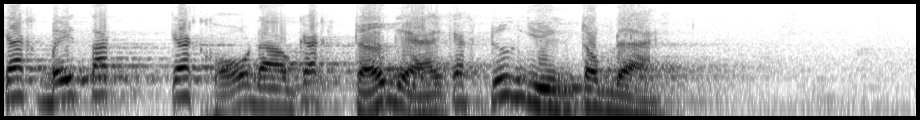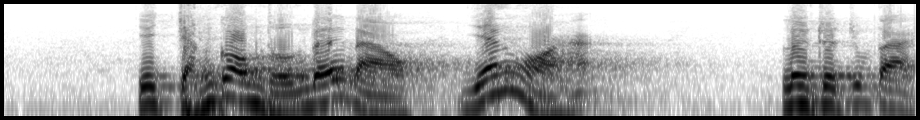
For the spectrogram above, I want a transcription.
các bế tắc, các khổ đau, các trở ngại, các trướng duyên trong đời. Chứ chẳng có ông thượng đế nào giáng họa lên trên chúng ta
